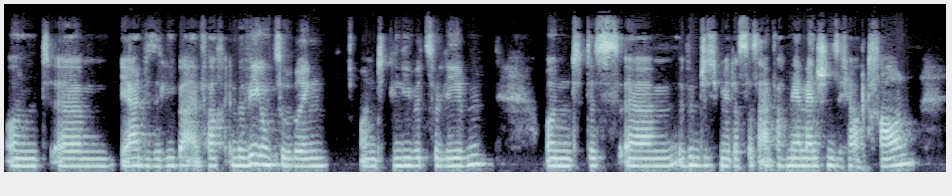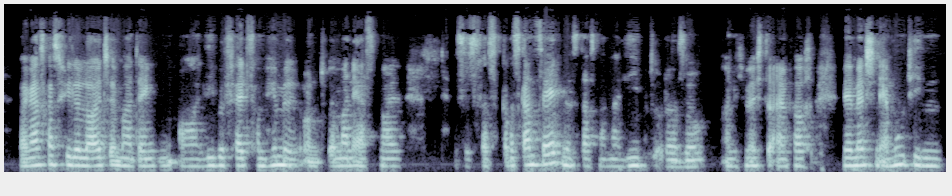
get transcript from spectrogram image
Und ähm, ja, diese Liebe einfach in Bewegung zu bringen und die Liebe zu leben. Und das ähm, wünsche ich mir, dass das einfach mehr Menschen sich auch trauen, weil ganz, ganz viele Leute immer denken, oh, Liebe fällt vom Himmel. Und wenn man erstmal, es ist was, was ganz Seltenes, dass man mal liebt oder so. Und ich möchte einfach mehr Menschen ermutigen,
